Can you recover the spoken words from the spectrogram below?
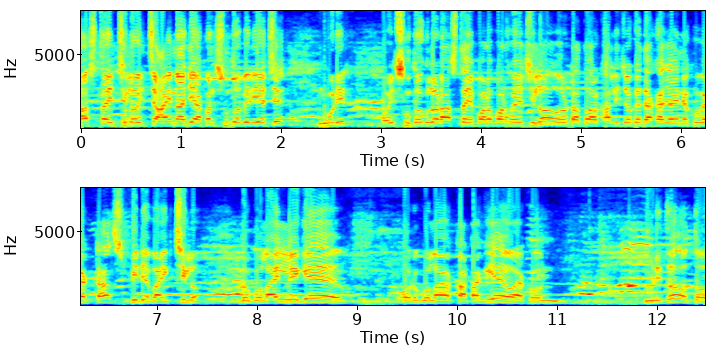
রাস্তায় ছিল ওই চায়না যে এখন সুতো বেরিয়েছে ঘুড়ির, ওই সুতোগুলো রাস্তায় এপার ওপার হয়েছিল, ওটা তো আর খালি চোখে দেখা যায় না খুব একটা স্পিডে বাইক ছিল। তো গোলায় লেগে ওর গোলা কাটা গিয়ে ও এখন মৃত। তো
